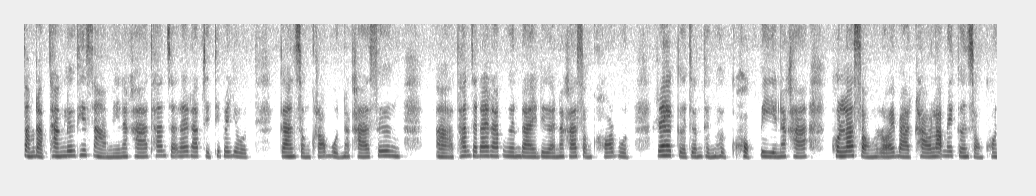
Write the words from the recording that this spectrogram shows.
สำหรับทางเลือกที่ 3 นี้นะคะ ท่านจะได้รับสิทธิประโยชน์ การสงเคราะห์บุตรนะคะ ซึ่งท่านจะได้รับเงินรายเดือนนะคะ สงเคราะห์บุตรแรกเกิดจนถึง 6 ปีนะคะ คนละ 200 บาทคราวละไม่เกิน 2 คน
